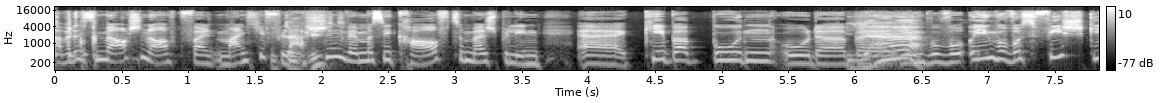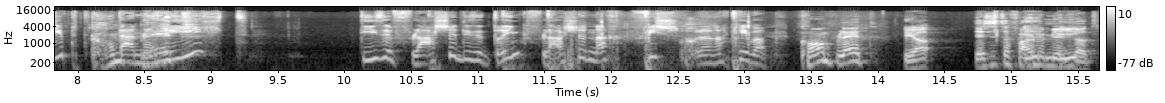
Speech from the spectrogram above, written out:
aber das ist mir auch schon aufgefallen. Manche Flaschen, wenn man sie kauft, zum Beispiel in äh, Kebabbuden oder bei Ja. irgendwo, wo, irgendwo, wo es Fisch gibt, dann Komplett. riecht diese Flasche, diese Trinkflasche nach Fisch oder nach Kebab. Komplett. Ja, Das ist der Fall bei mir gerade.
